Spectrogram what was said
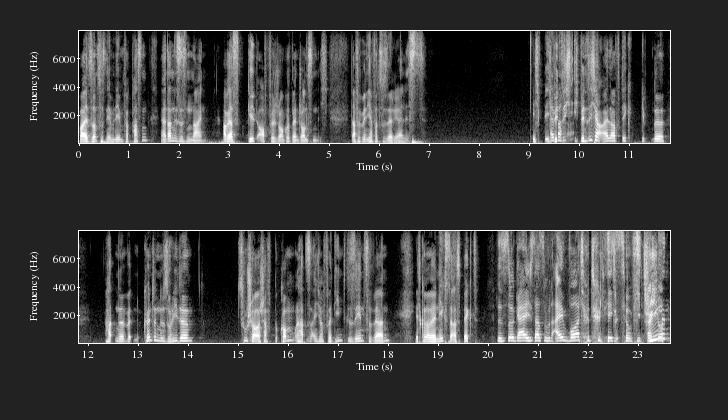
weil sie sonst was in ihrem Leben verpassen? Ja, dann ist es ein Nein. Aber das gilt auch für Jean-Claude Van Johnson nicht. Dafür bin ich einfach zu sehr Realist. Ich, ich, bin, sich, ich bin sicher, I Love Dick gibt eine, hat eine, könnte eine solide Zuschauerschaft bekommen und hat es eigentlich auch verdient, gesehen zu werden. Jetzt kommt aber der nächste Aspekt. Das ist so geil. Ich sag's mit einem Wort und du legst so wieder. Streamen,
